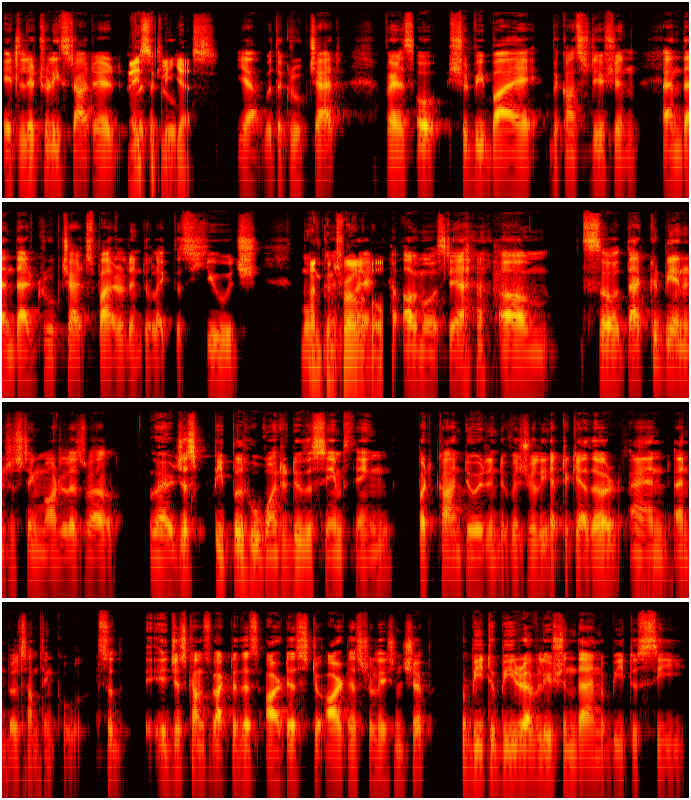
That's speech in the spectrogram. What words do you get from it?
It literally started basically, yes yeah with a group chat whereas oh should we buy the constitution and then that group chat spiraled into like this huge movement, uncontrollable right? almost yeah um so that could be an interesting model as well where just people who want to do the same thing but can't do it individually get together and and build something cool so it just comes back to this artist to artist relationship B2B revolution than a B2C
